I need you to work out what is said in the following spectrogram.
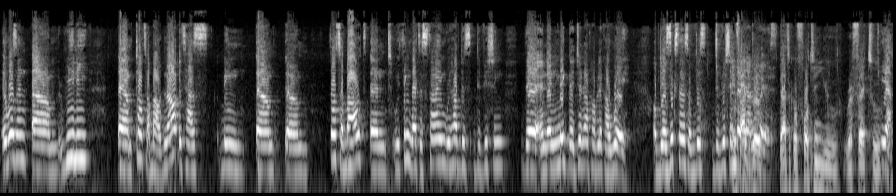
it wasn't um, really um, thought about. Now it has been um, um, thought about, and we think that it's time we have this division there and then make the general public aware of the existence of this division In that fact, the, the Article 14 you refer to Yeah.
